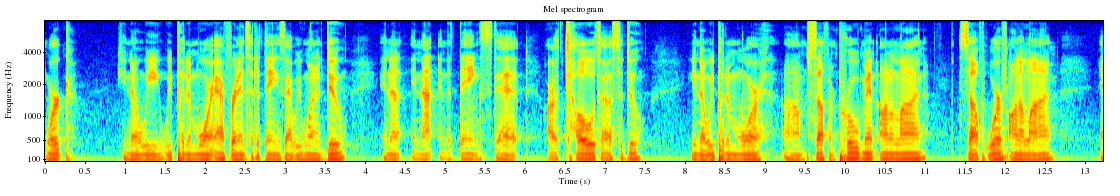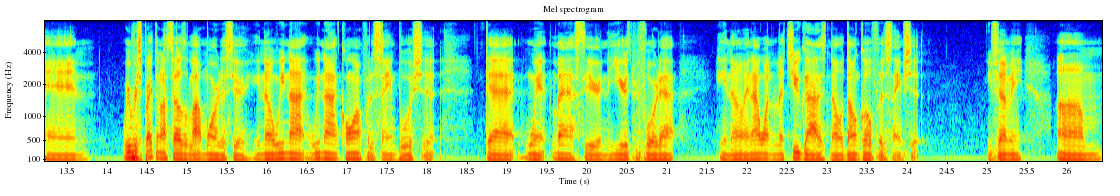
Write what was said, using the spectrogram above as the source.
work. You know, we we put in more effort into the things that we want to do, and uh, and not in the things that are told to us to do. You know, we put in more um, self improvement on the line, self worth on the line, and we're respecting ourselves a lot more this year. You know, we not we not going for the same bullshit that went last year and the years before that. You know, and I want to let you guys know, don't go for the same shit. You feel me? Um,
